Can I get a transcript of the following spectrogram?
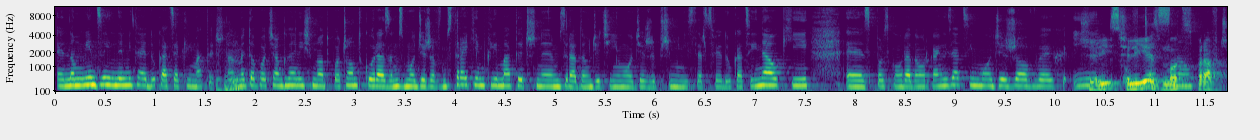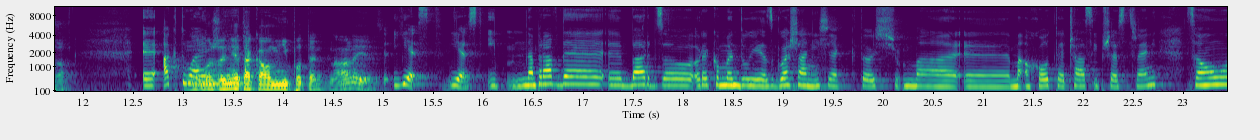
E, no między innymi ta edukacja klimatyczna. Mhm. My to pociągnęliśmy od początku razem z Młodzieżowym Strajkiem Klimatycznym, z Radą Dzieci i Młodzieży przy Ministerstwie Edukacji i Nauki, e, z Polską Radą Organizacji Młodzieżowych i Czyli, czyli jest moc sprawcza. E, aktualnie... No może nie taka omnipotentna, ale jest. Jest, jest. I naprawdę e, bardzo rekomenduję zgłaszanie się, jak ktoś ma, e, ma ochotę, czas i przestrzeń. Są,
